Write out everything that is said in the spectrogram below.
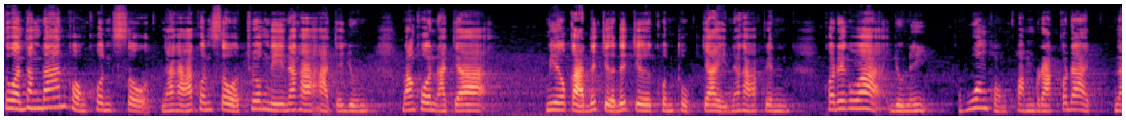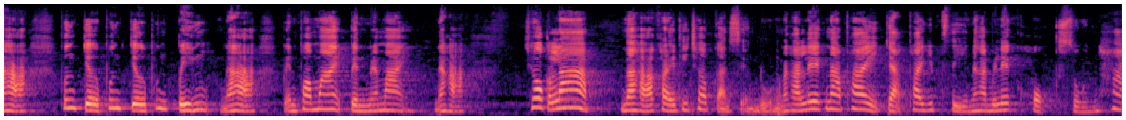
ส่วนทางด้านของคนโสดนะคะ คนโสดช่วงนี้นะคะ อาจจะอยู่บางคนอาจจะมีโอกาสได้เจอได้เจอคนถูกใจนะคะ เป็นเขาเรียกว่าอยู่ในห่วงของความรักก็ได้นะคะเพิ่งเจอเพิ่งเจอเพิ่งปิ๊งนะคะเป็นพ่อไม้เป็นแม่ไม้นะคะ โชคลาภนะคะ ใครที่ชอบการเสี่ยงดวงนะคะ เลขหน้าไพ่จากไพ่ยิปซีนะคะเป็นเลขหกศูนย์ห้า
